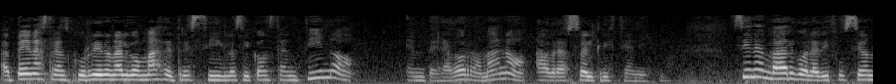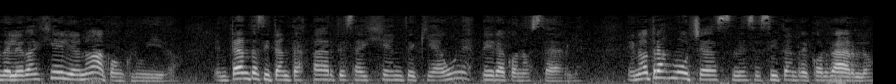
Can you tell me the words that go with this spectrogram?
Apenas transcurrieron algo más de tres siglos y Constantino, emperador romano, abrazó el cristianismo. Sin embargo, la difusión del Evangelio no ha concluido. En tantas y tantas partes hay gente que aún espera conocerle. En otras muchas necesitan recordarlo,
